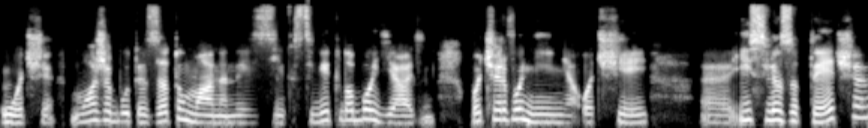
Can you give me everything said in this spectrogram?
в очі, може бути затуманений зір, світлобоязнь, почервоніння очей. Е, і сльозотеча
